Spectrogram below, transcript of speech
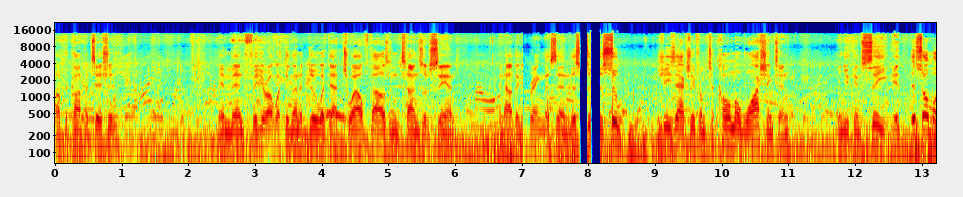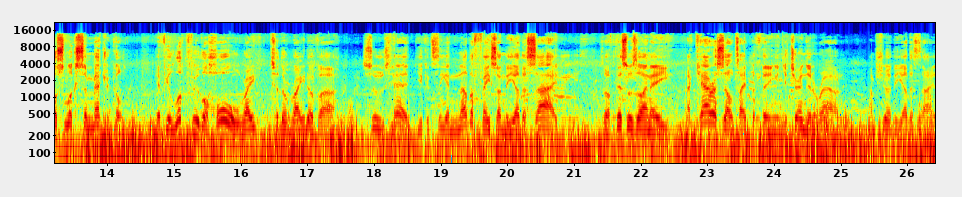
of the competition and then figure out what they're going to do with that 12,000 tons of sand and how they bring this in. This is Sue. She's actually from Tacoma, Washington, and you can see it. This almost looks symmetrical. If you look through the hole right to the right of uh, Sue's head, you can see another face on the other side. So if this was on a, a carousel type of thing and you turned it around, I'm sure the other side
